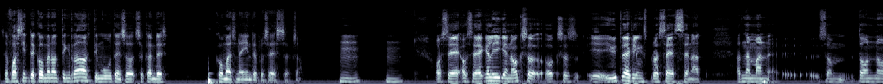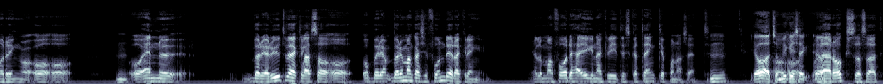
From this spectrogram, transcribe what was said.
som fast inte kommer någonting rakt emot en så, så kan det komma en sån här inre process också. Mm. Och, se, och säkerligen också, också i utvecklingsprocessen att, att när man eh, som tonåring och, och, och, Mm. och ännu börjar utvecklas och, och, och börjar, börjar man kanske fundera kring eller man får det här egna kritiska tänket på något sätt. mm. ja alltså och, mycket och, säkert och ja. där också så att,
